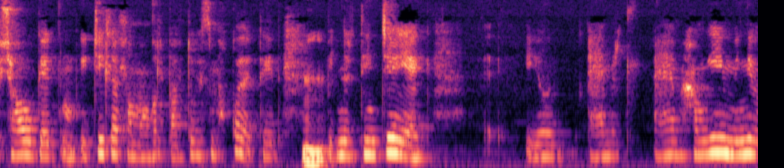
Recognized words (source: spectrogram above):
шоу гээд ижил болон Монгол болдог гэсэн баггүй юу. Тэгээд бид нэр тэнцээ яг юу амар амар хамгийн миний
